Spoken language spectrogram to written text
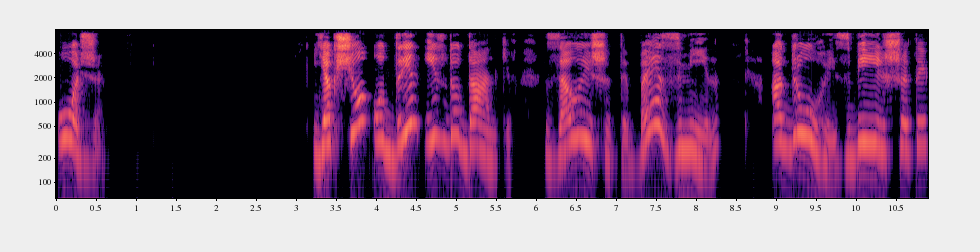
Отже, якщо один із доданків залишити без змін, а другий збільшити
